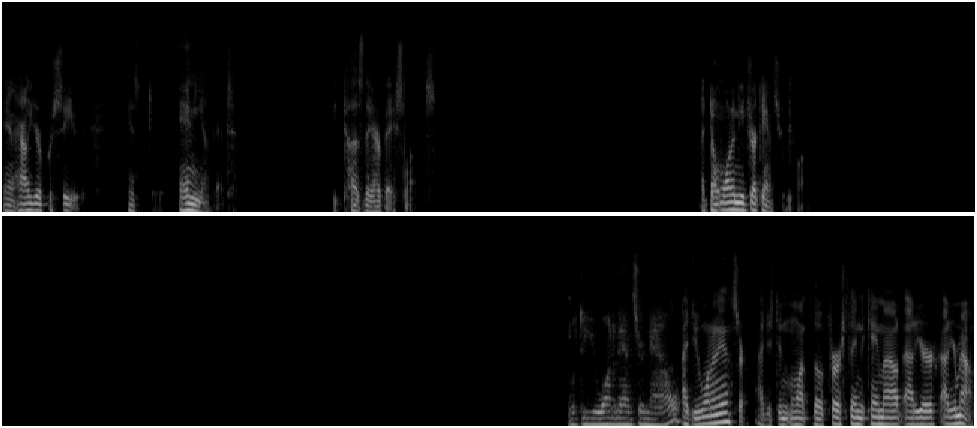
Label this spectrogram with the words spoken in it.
and how you're perceived is any of it because they are baselines. I don't want a knee jerk answer, Levon. well, do you want an answer now I do want an answer. I just didn't want the first thing that came out out of your out of your mouth.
